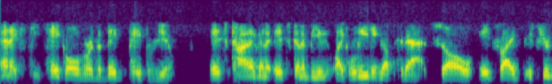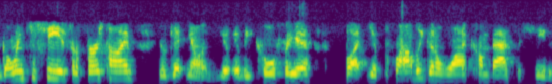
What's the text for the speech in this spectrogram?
NXT Takeover, the big pay per view. It's kind of gonna, it's gonna be like leading up to that. So it's like if you're going to see it for the first time, you'll get, you know, you, it'll be cool for you. But you're probably to want to come back to see the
